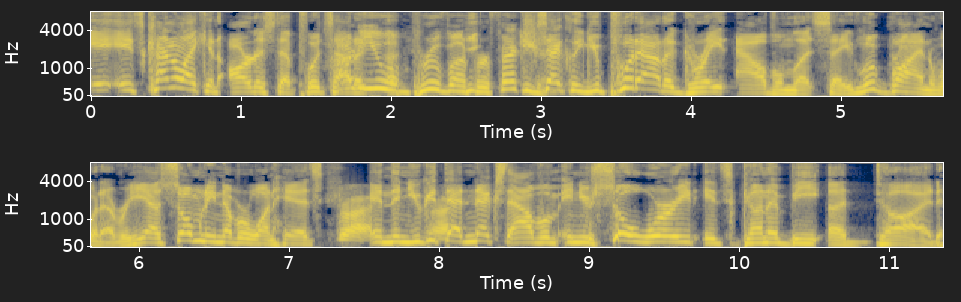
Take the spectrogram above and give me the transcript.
it, it's kind of like an artist that puts How out. How do you a, improve on perfection? Exactly. You put out a great album, let's say Luke Bryan or whatever. He has so many number one hits, right, and then you get right. that next album, and you're so worried it's gonna be a dud.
